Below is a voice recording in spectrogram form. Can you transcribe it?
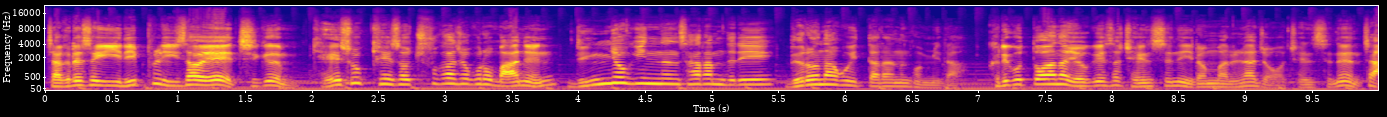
자, 그래서 이 리플 이사회에 지금 계속해서 추가적으로 많은 능력 있는 사람들이 늘어나고 있다라는 겁니다. 그리고 또 하나 여기에서 젠슨은 이런 말을 하죠. 젠슨은 자,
